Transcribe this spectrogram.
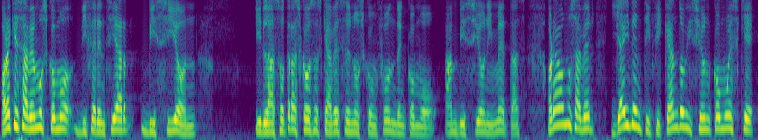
Ahora que sabemos cómo diferenciar visión y las otras cosas que a veces nos confunden como ambición y metas, ahora vamos a ver, ya identificando visión, cómo es que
